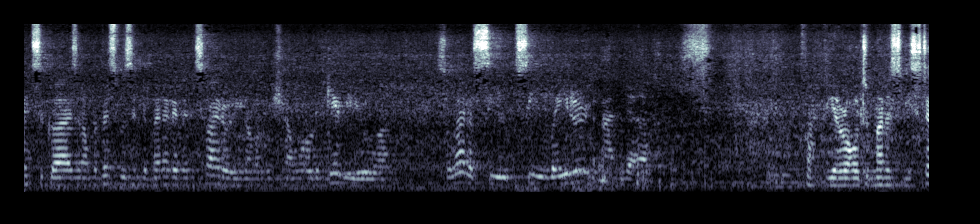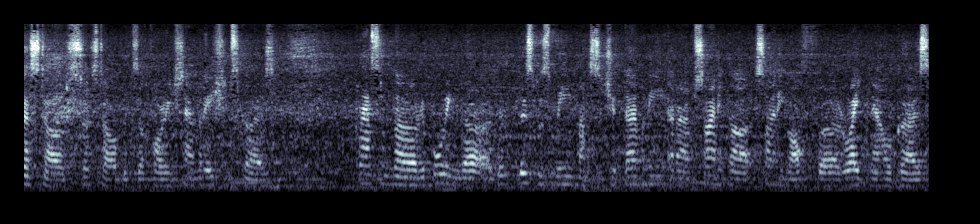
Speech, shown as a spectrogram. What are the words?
Right, so guys, but this was Independent Insider, you know, which I wanted to give you. Uh, so let us see, see you later, and uh, we are all tremendously stressed out, stressed out because of our examinations, guys. Class uh, reporting, uh, th this was me, Master Chintamani, and I'm signing, signing off uh, right now, guys,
